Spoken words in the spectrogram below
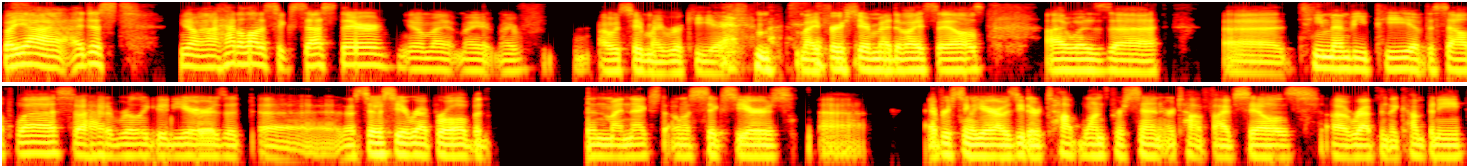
But yeah, I just you know I had a lot of success there. You know, my my my I would say my rookie year, my first year med device sales, I was. Uh, uh, team MVP of the Southwest. So I had a really good year as a uh, an associate rep role. But then my next almost six years, uh, every single year I was either top one percent or top five sales uh, rep in the company,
